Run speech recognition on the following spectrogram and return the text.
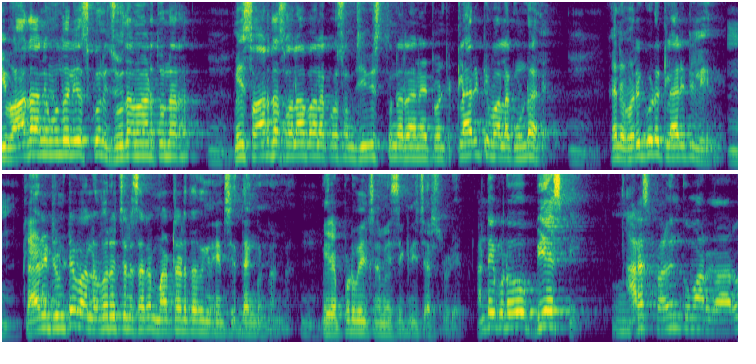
ఈ వాదాన్ని ముందలేసుకొని జూదం ఆడుతున్నారా? మీ స్వార్థ స్వలాభాల కోసం జీవిస్తున్నారా అనేటువంటి క్లారిటీ వాళ్ళకు ఉండాలి. కానీ ఎవరికి కూడా క్లారిటీ లేదు. క్లారిటీ ఉంటే వాళ్ళు ఎవరు వచ్చినా సరే మాట్లాడుతుంది నేను సిద్ధంగా ఉన్నాను. మీరు ఎప్పుడు పిలిచిన మీ సిగ్నేచర్ స్టూడియో అంటే ఇప్పుడు బీఎస్పీ ఆర్ఎస్ ప్రవీణ్ కుమార్ గారు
